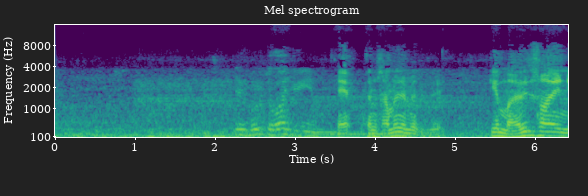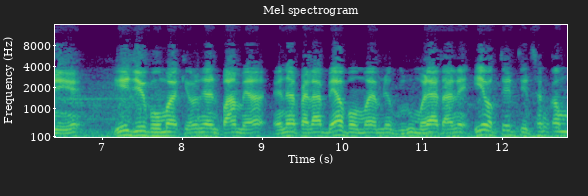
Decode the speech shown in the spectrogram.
તો હોવા જોઈએ એ તમે સાંભળ્યું ને કે મહાવીર સ્વામીની એ જે ભોમાં કેવળ જ્ઞાન પામ્યા એના પહેલા બે ભૂમાં એમને ગુરુ મળ્યા હતા અને એ વખતે તીર્થંકમ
